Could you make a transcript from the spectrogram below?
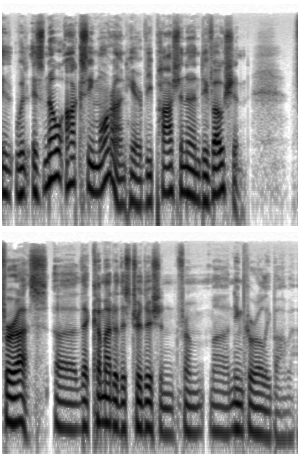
is, is no oxymoron here, vipassana and devotion for us uh, that come out of this tradition from uh, Neem Karoli Baba.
